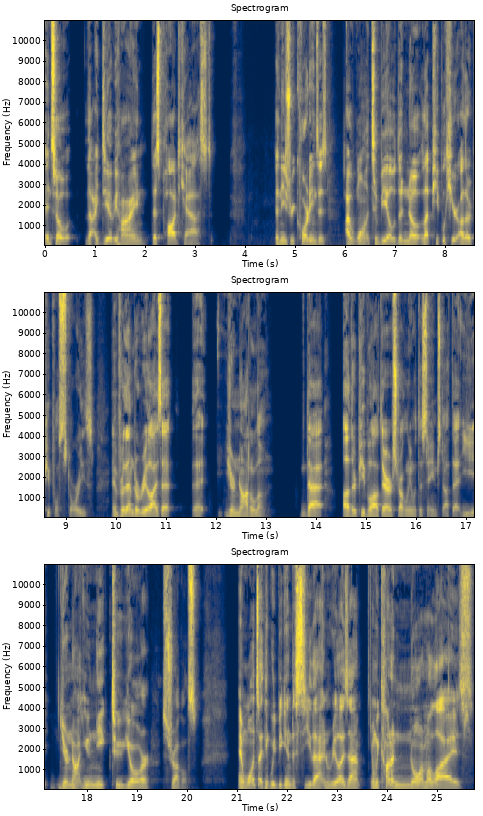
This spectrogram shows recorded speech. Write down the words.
And so the idea behind this podcast and these recordings is I want to be able to know, let people hear other people's stories and for them to realize that, that you're not alone, that other people out there are struggling with the same stuff, that you're not unique to your struggles. And once I think we begin to see that and realize that, and we kind of normalize,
